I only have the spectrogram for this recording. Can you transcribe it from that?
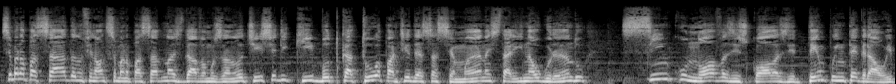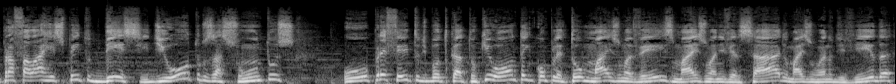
Semana passada, no final de semana passada, nós dávamos a notícia de que Botucatu, a partir dessa semana, estaria inaugurando cinco novas escolas de tempo integral. E para falar a respeito desse e de outros assuntos, o prefeito de Botucatu, que ontem completou mais uma vez, mais um aniversário, mais um ano de vida,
